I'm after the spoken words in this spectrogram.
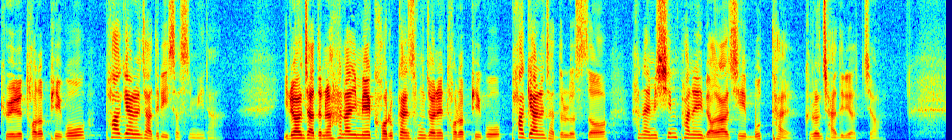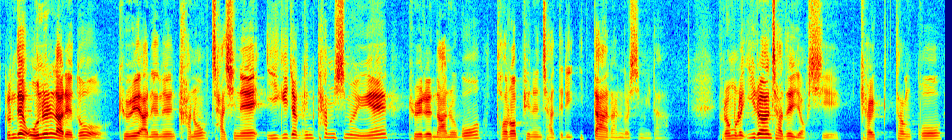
교회를 더럽히고 파괴하는 자들이 있었습니다. 이러한 자들은 하나님의 거룩한 성전을 더럽히고 파괴하는 자들로서 하나님의 심판을 면하지 못할 그런 자들이었죠. 그런데 오늘날에도 교회 안에는 간혹 자신의 이기적인 탐심을 위해 교회를 나누고 더럽히는 자들이 있다라는 것입니다. 그러므로 이러한 자들 역시 결탄코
